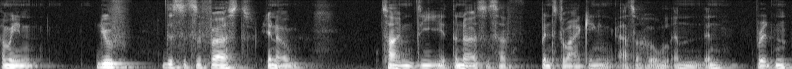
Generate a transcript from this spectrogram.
I mean, you've this is the first you know time the the nurses have been striking as a whole in in Britain.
